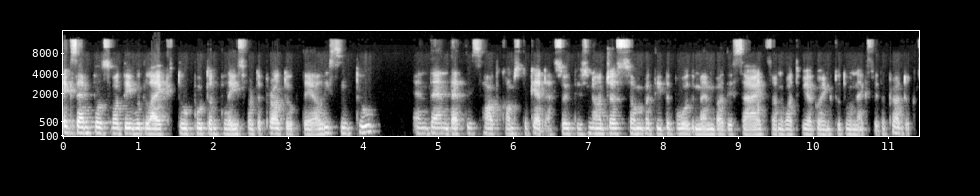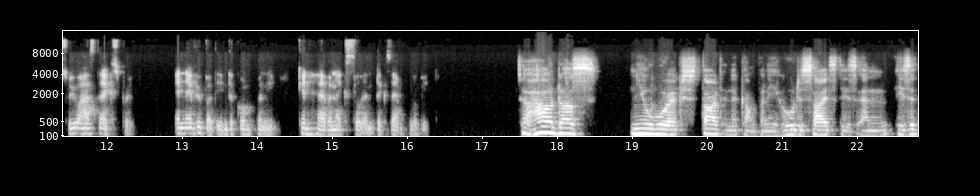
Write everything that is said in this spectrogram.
examples what they would like to put in place for the product they are listened to and then that is how it comes together. So it is not just somebody, the board member decides on what we are going to do next with the product. So you ask the expert, and everybody in the company can have an excellent example of it. So how does new work start in the company? Who decides this? And is it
